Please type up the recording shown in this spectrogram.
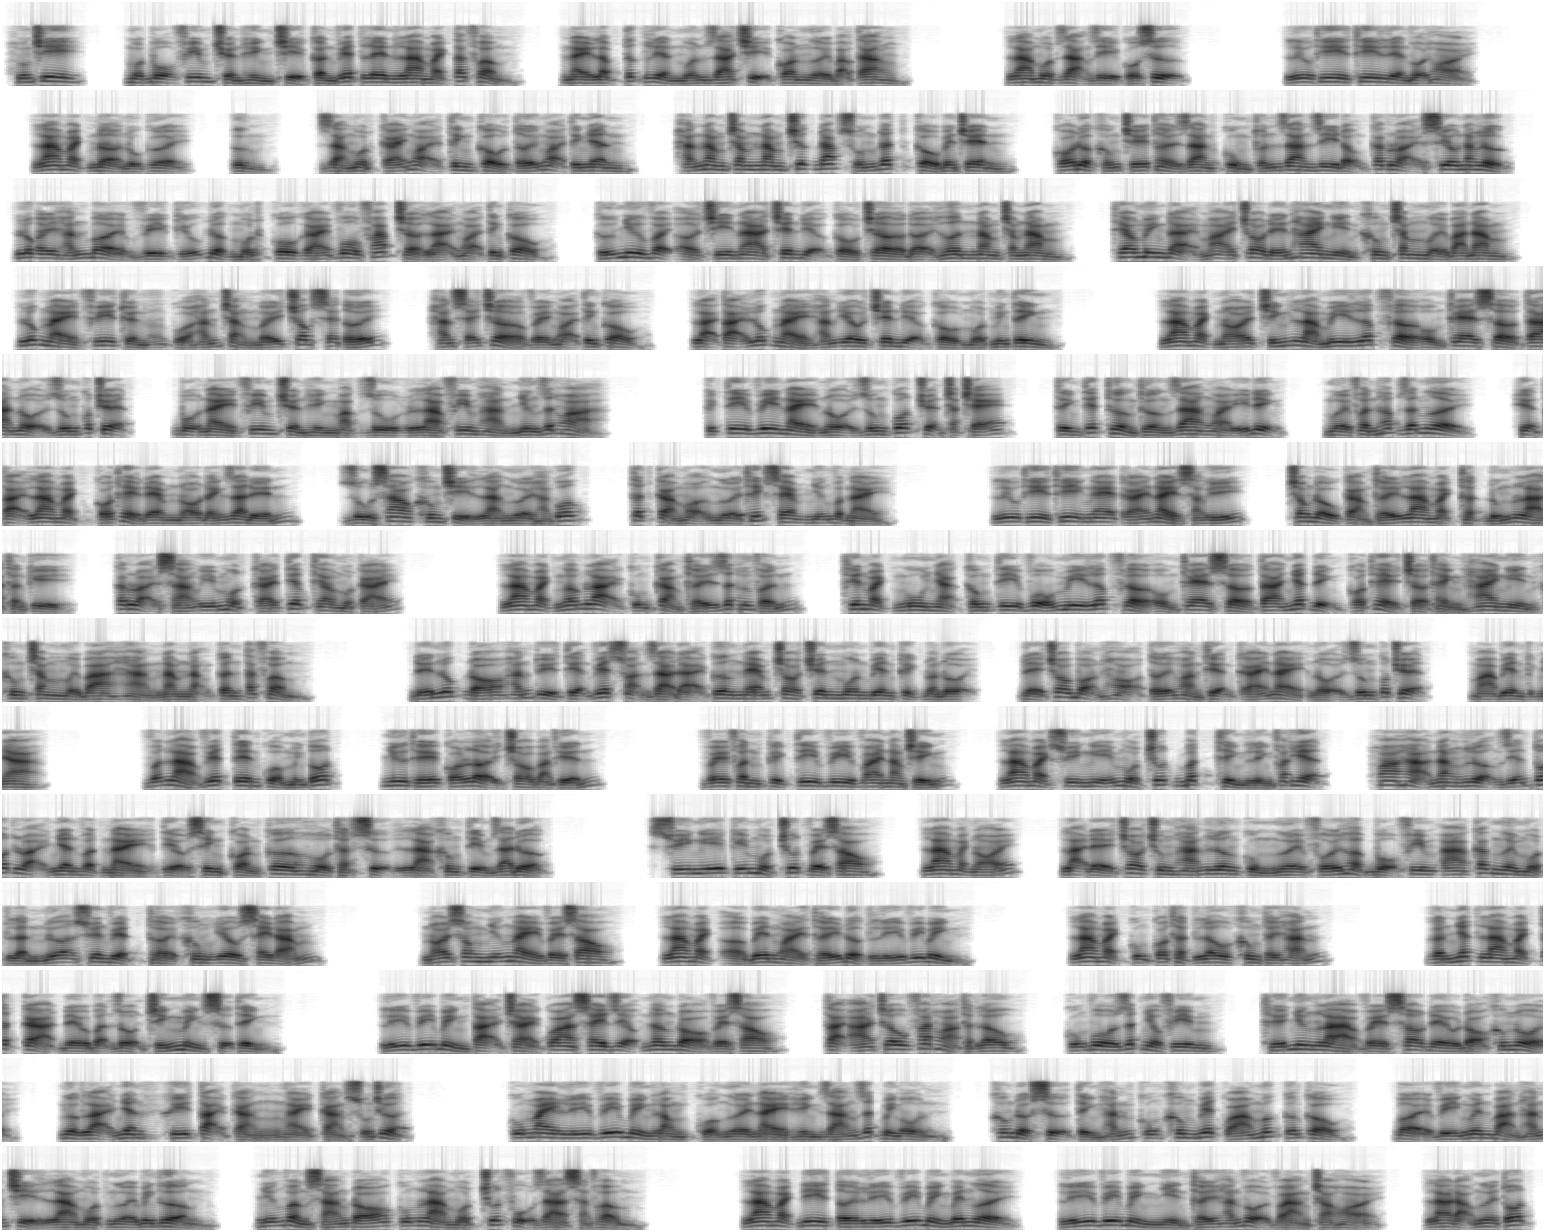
huống chi, một bộ phim truyền hình chỉ cần viết lên la mạch tác phẩm, này lập tức liền muốn giá trị con người bạo tăng. Là một dạng gì cố sự? Lưu thi thi liền vội hỏi. La mạch nở nụ cười, ừm, giảng một cái ngoại tinh cầu tới ngoại tinh nhân, hắn 500 năm trước đáp xuống đất cầu bên trên có được khống chế thời gian cùng thuấn gian di động các loại siêu năng lực, lúc ấy hắn bởi vì cứu được một cô gái vô pháp trở lại ngoại tinh cầu, cứ như vậy ở china trên địa cầu chờ đợi hơn 500 năm, theo minh đại mãi cho đến 2013 năm, lúc này phi thuyền của hắn chẳng mấy chốc sẽ tới, hắn sẽ trở về ngoại tinh cầu, lại tại lúc này hắn yêu trên địa cầu một minh tinh. La mạch nói chính là mi lớp phở ổng the sở ta nội dung cốt truyện, bộ này phim truyền hình mặc dù là phim hàn nhưng rất hỏa. Kịch tv này nội dung cốt truyện chặt chẽ, tình tiết thường thường ra ngoài ý định, mười phần hấp dẫn người, hiện tại la mạch có thể đem nó đánh ra đến dù sao không chỉ là người hàn quốc, tất cả mọi người thích xem những vật này. Lưu thi thi nghe cái này sáng ý, trong đầu cảm thấy la mạch thật đúng là thần kỳ, các loại sáng ý một cái tiếp theo một cái. La mạch ngẫm lại cũng cảm thấy rất hưng phấn, thiên mạch ngu nhạc công ty vỗ mi lớp phở ổm the sở ta nhất định có thể trở thành 2013 hàng năm nặng cân tác phẩm. Đến lúc đó hắn tùy tiện viết soạn giả đại cương ném cho chuyên môn biên kịch đoàn đội, để cho bọn họ tới hoàn thiện cái này nội dung cốt truyện, mà biên kịch nha. Vẫn là viết tên của mình tốt, như thế có lợi cho bản phiến. Về phần kịch tv vai nam chính, la mạch suy nghĩ một chút bất thình lình phát hiện hoa hạ năng lượng diễn tốt loại nhân vật này tiểu sinh còn cơ hồ thật sự là không tìm ra được. Suy nghĩ kỹ một chút về sau, la mạch nói, lại để cho trung hán lương cùng ngươi phối hợp bộ phim a các ngươi một lần nữa xuyên việt thời không yêu say đắm. Nói xong những này về sau, la mạch ở bên ngoài thấy được lý vĩ bình. La mạch cũng có thật lâu không thấy hắn. Gần nhất la mạch tất cả đều bận rộn chính mình sự tình. Lý vĩ bình tại trải qua say rượu nâng đỏ về sau, tại á châu phát hỏa thật lâu, cũng vô rất nhiều phim, thế nhưng là về sau đều đỏ không nổi, ngược lại nhân khí tại càng ngày càng xuống trượt. Cũng may lý vĩ bình lòng của người này hình dáng rất bình ổn không được sự tình hắn cũng không biết quá mức cưỡng cầu, bởi vì nguyên bản hắn chỉ là một người bình thường, những vầng sáng đó cũng là một chút phụ gia sản phẩm. La mạch đi tới lý vĩ bình bên người, lý vĩ bình nhìn thấy hắn vội vàng chào hỏi, la đạo ngươi tốt.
